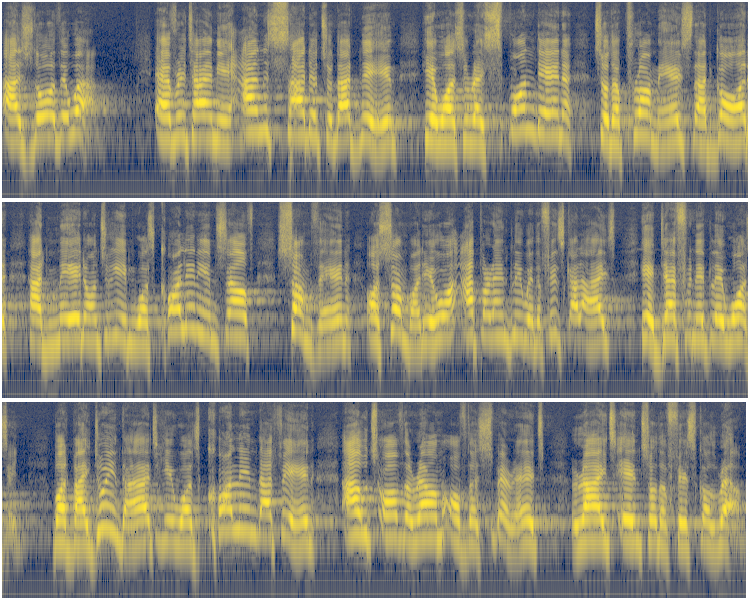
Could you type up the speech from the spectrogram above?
as though they were. Every time he answered to that name, he was responding to the promise that God had made unto him, was calling himself something or somebody who apparently with the physical eyes, he definitely wasn't. But by doing that, he was calling that thing out of the realm of the spirit right into the physical realm.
